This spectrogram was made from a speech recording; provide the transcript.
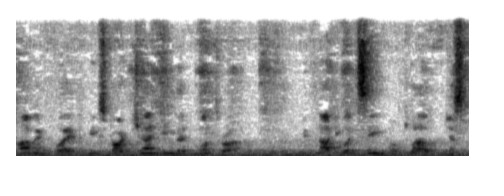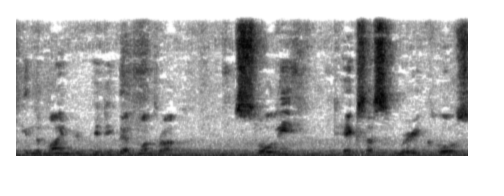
calm and quiet, we start chanting that mantra with not even saying out loud, just in the mind, repeating that mantra slowly takes us very close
